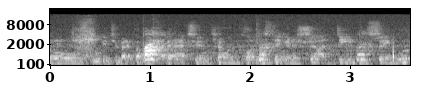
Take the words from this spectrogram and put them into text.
We'll get you back up live action. Kellen Clemens taking a shot deep in St. Louis.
